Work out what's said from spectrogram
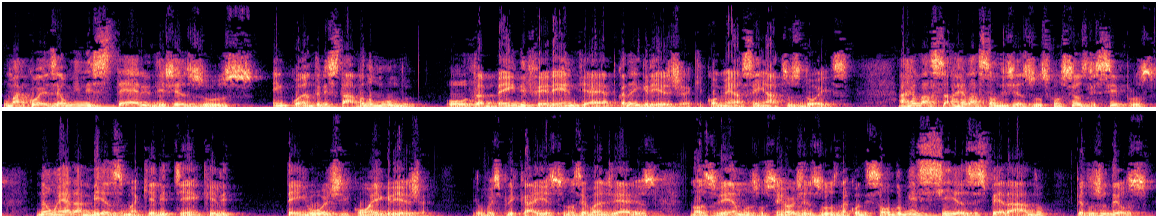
uma coisa é o ministério de Jesus enquanto ele estava no mundo. Outra, bem diferente, é a época da igreja, que começa em Atos 2. A relação, a relação de Jesus com seus discípulos não era a mesma que ele, tinha, que ele tem hoje com a igreja. Eu vou explicar isso. Nos evangelhos, nós vemos o Senhor Jesus na condição do Messias esperado pelos judeus,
